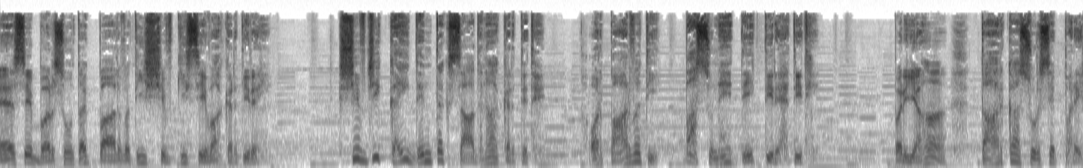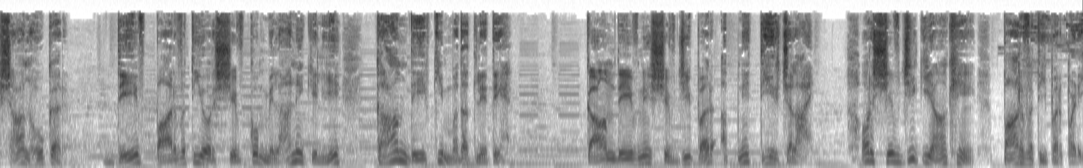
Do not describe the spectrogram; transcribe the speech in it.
ऐसे बरसों तक पार्वती शिव की सेवा करती रही। शिव जी कई दिन तक साधना करते थे और पार्वती बस उन्हें देखती रहती थी। पर यहाँ तारकासुर से परेशान होकर देव पार्वती और शिव को मिलाने के लिए कामदेव की मदद लेते हैं। कामदेव ने शिवजी पर अपने तीर चलाए और शिव जी की आँखें पार्वती पर पड़ी।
